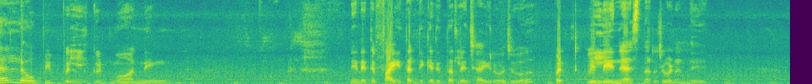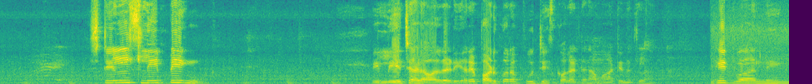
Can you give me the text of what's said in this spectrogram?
హలో పీపుల్ గుడ్ మార్నింగ్ నేనైతే ఫైవ్ థర్టీకే నిద్ర లేచా ఈరోజు బట్ వీళ్ళు ఏం చేస్తున్నారు చూడండి. స్టిల్ స్లీపింగ్ వీళ్ళు లేచాడు ఆల్రెడీ అరే పడుకోరా పూజ చేసుకోవాలంటే నా మాట వినట్లా. Good morning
